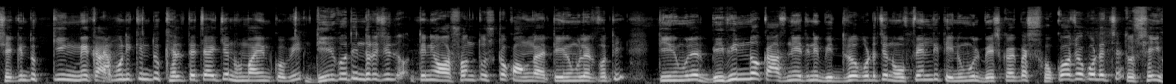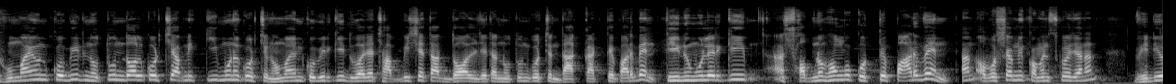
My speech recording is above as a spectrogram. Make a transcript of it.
সে কিন্তু কিং মেকার এমনই কিন্তু খেলতে চাইছেন হুমায়ুন কবির। দীর্ঘদিন ধরে তিনি অসন্তুষ্ট কংগ্রেস তৃণমূলের প্রতি। তৃণমূলের বিভিন্ন কাজ নিয়ে তিনি বিদ্রোহ করেছেন ওপেনলি তৃণমূল বেশ কয়েকবার শোকজও করেছে। তো সেই হুমায়ুন কবির নতুন দল করছে, আপনি কি মনে করছেন? হুমায়ুন কবির কি দু হাজার ছাব্বিশে তার দল যেটা নতুন করছেন, দাগ কাটতে পারবেন। তৃণমূলের কি স্বপ্নভঙ্গ করতে পারবেন? অবশ্যই আপনি কমেন্টস করে জানান। ভিডিও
